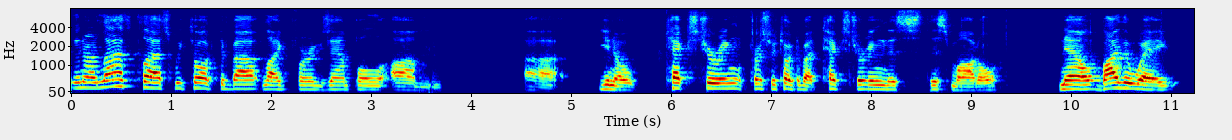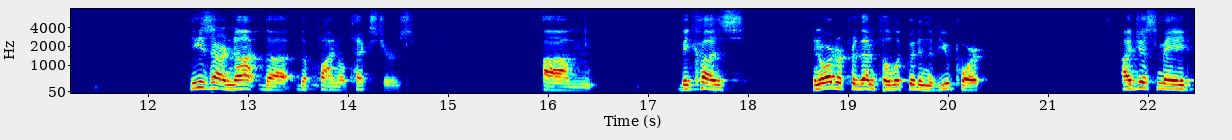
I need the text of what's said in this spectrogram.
in our last class we talked about like for example um uh you know texturing first we talked about texturing this this model now by the way these are not the the final textures um because in order for them to look good in the viewport I just made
